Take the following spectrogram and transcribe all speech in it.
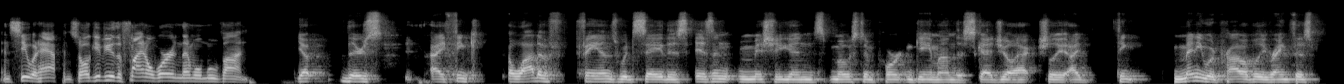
and see what happens. So I'll give you the final word and then we'll move on. Yep. There's I think a lot of fans would say this isn't Michigan's most important game on the schedule. Actually, I think many would probably rank this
